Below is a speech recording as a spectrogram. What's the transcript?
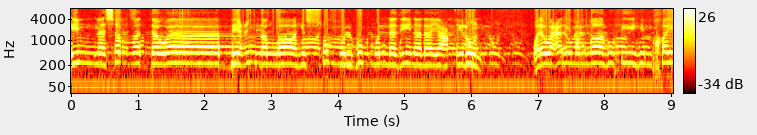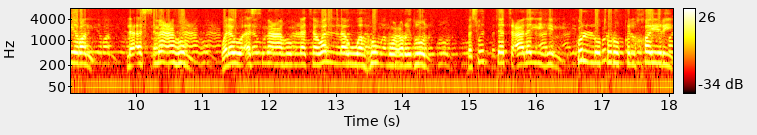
إن شر الدواب عند الله الصم البكم الذين لا يعقلون. ولو علم الله فيهم خيرا لأسمعهم ولو أسمعهم لتولوا وهم معرضون. فسدت عليهم كل طرق الخير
